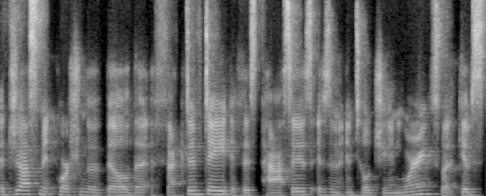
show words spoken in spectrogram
adjustment portion of the bill, the effective date, if this passes, isn't until January. So that gives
